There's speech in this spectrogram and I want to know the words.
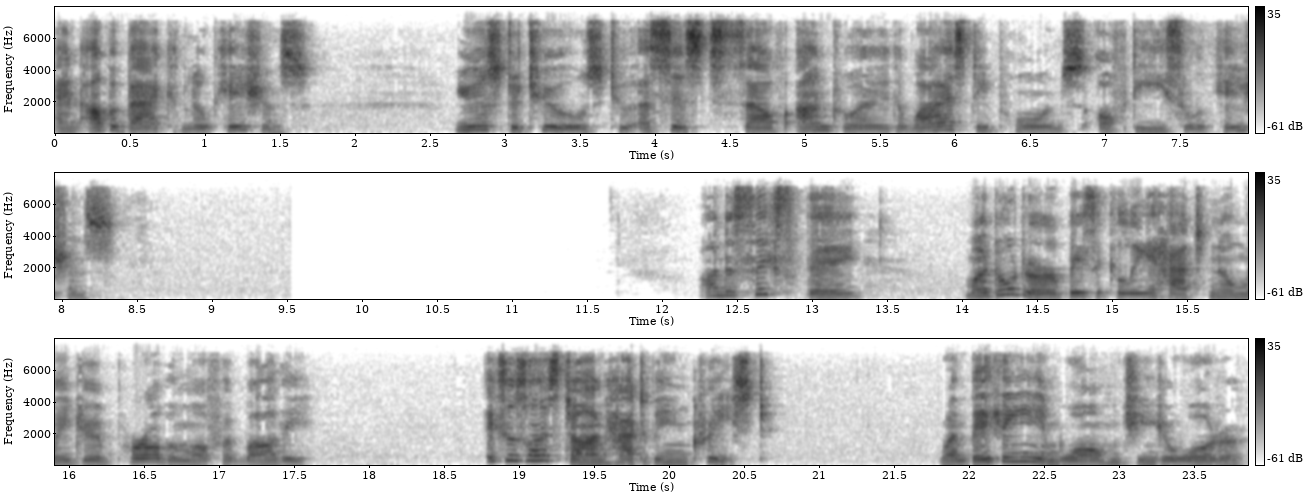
and upper back locations. Use the tools to assist self-untwist the YSD points of these locations. On the sixth day, my daughter basically had no major problem of her body. Exercise time had to be increased. When bathing in warm ginger water,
